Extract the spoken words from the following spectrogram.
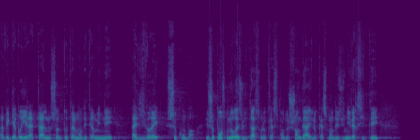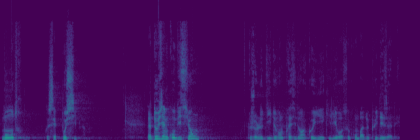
Avec Gabriel Attal, nous sommes totalement déterminés à livrer ce combat. Et je pense que nos résultats sur le classement de Shanghai, le classement des universités, montrent que c'est possible. La deuxième condition, je le dis devant le président Accoyer qui livre ce combat depuis des années,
